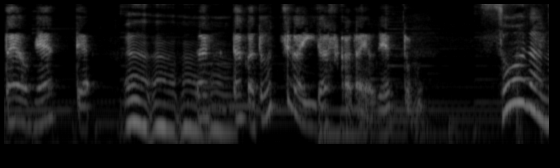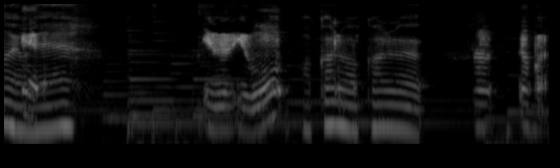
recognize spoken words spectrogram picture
だよねって。うんうんうんだうん。だからどっちが言い出すかだよねと思って。そうなのよね。言うよわかるわかる。うんなんか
